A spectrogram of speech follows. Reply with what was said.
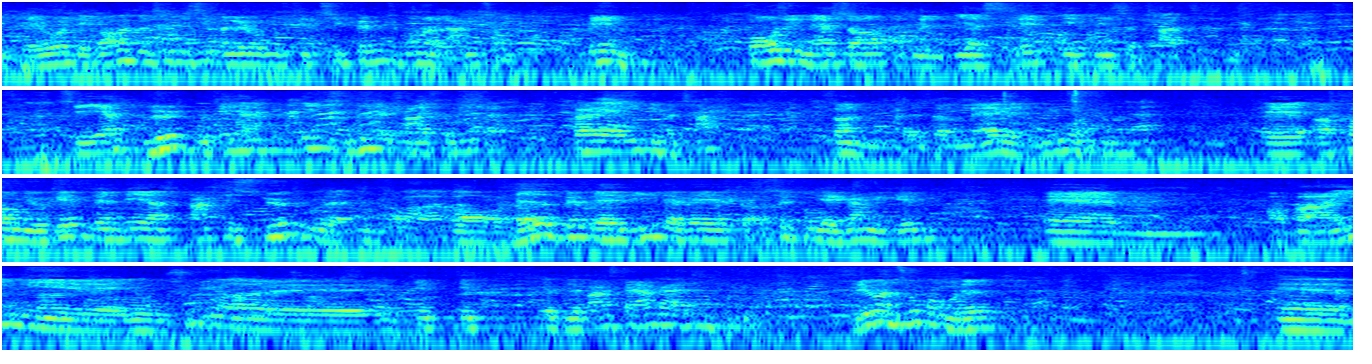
en periode, det kan godt være, at man sådan siger, at man løber måske 10-15 sekunder langsomt. Men fordelen er så, at man bliver slet ikke lige så træt. Så jeg løb med det her indtil 39 sekunder, før jeg egentlig var træt. Sådan, altså mærket nu og sådan noget øh, og kom jo igennem den der faktisk styrkeuddanning, og, og havde fem dage hvile der bagefter, og så gik jeg i gang igen. Øh, og var egentlig øh, jo super, øh, det, det, jeg blev bare stærkere af det. Så det var en super model. Øh,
